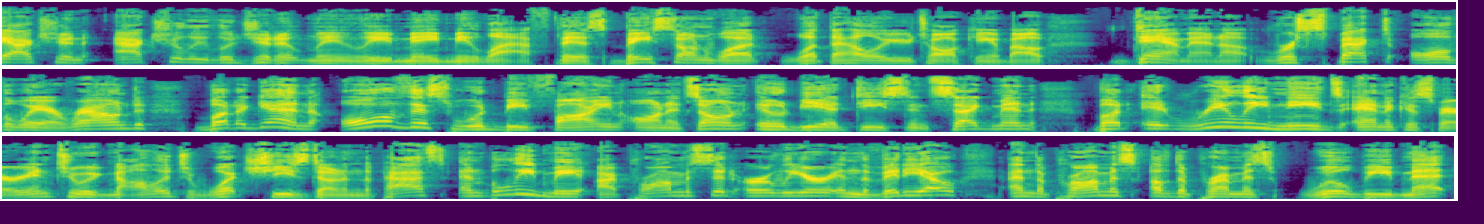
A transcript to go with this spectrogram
reaction actually legitimately made me laugh. This, based on what, what the hell are you talking about? Damn, Ana, respect all the way around. But again, all of this would be fine on its own. It would be a decent segment, but it really needs Ana Kasparian to acknowledge what she's done in the past. And believe me, I promised it earlier in the video and the promise of the premise will be met.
